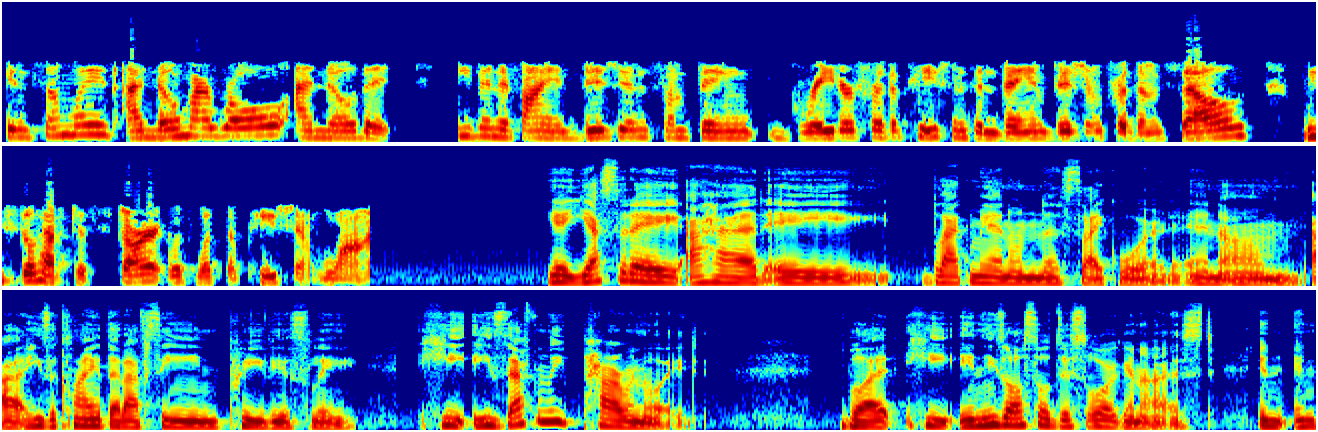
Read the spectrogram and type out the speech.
in some ways, I know my role. I know that even if I envision something greater for the patients and they envision for themselves, we still have to start with what the patient wants. Yeah, yesterday I had a black man on the psych ward, and um, I, he's a client that I've seen previously. He he's definitely paranoid, but he and he's also disorganized. In, in,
